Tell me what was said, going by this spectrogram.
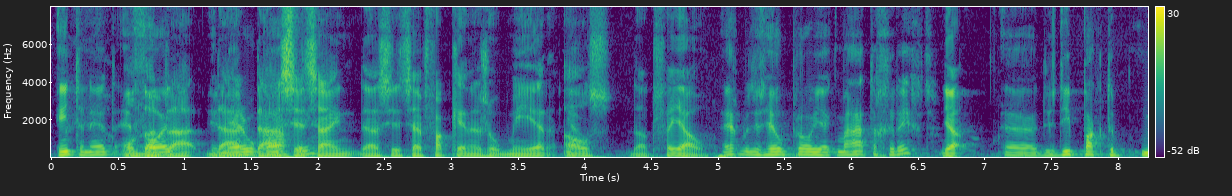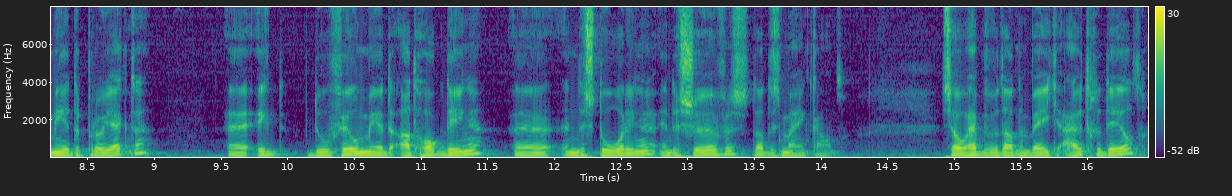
Internet en Omdat VoIP daar, daar, daar, zit zijn, daar zit zijn vakkennis ook meer als dat van jou. Egbert is heel projectmatig gericht. Ja, Eh, dus die pakt de, meer de projecten. Eh, ik doe veel meer de ad hoc dingen eh, en de storingen en de service. Dat is mijn kant. Zo hebben we dat een beetje uitgedeeld.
